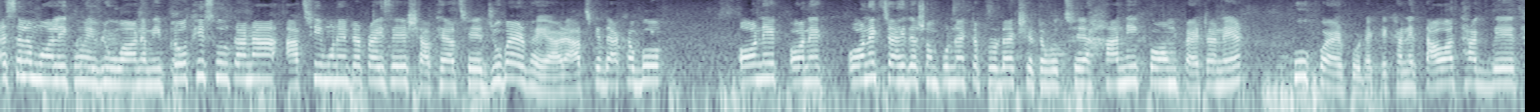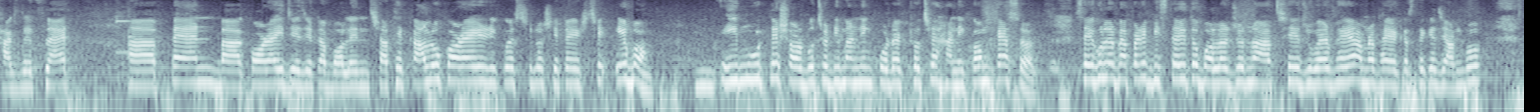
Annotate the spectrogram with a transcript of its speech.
আসসালামু আলাইকুম এভরিওয়ান, আমি প্রথি সুলতানা, আছি ইমন এন্টারপ্রাইজের সাথে আছে জুবাইর ভাই। আর আজকে দেখাবো অনেক অনেক অনেক চাহিদা সম্পন্ন একটা প্রোডাক্ট সেটা হচ্ছে হানি কম প্যাটার্নের কুকওয়্যার প্রোডাক্ট এখানে তাওয়া থাকবে থাকবে ফ্ল্যাট প্যান বা কড়াই যে যেটা বলেন, সাথে কালো কড়াইয়ের রিকোয়েস্ট ছিল, সেটা এসছে এবং এই মুহূর্তে সর্বোচ্চ ডিমান্ডিং প্রোডাক্ট হচ্ছে হানিকম ক্যাসল সেগুলোর ব্যাপারে বিস্তারিত বলার জন্য আছে জুয়ার ভাইয়া, আমরা ভাইয়ের কাছ থেকে জানব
